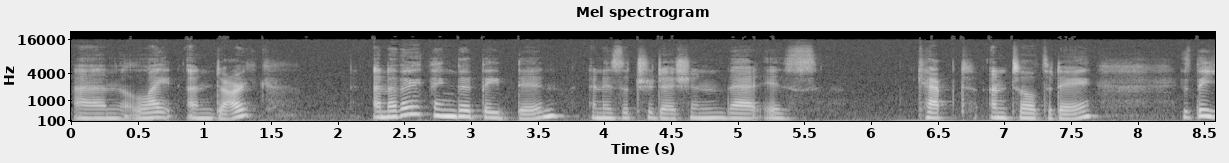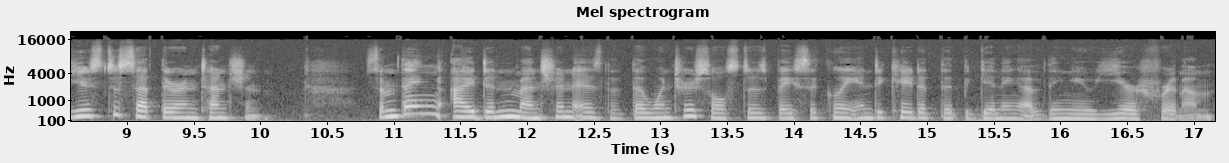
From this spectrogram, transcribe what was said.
and light and dark, another thing that they did, and is a tradition that is kept until today, is they used to set their intention. Something I didn't mention is that the winter solstice basically indicated the beginning of the new year for them.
